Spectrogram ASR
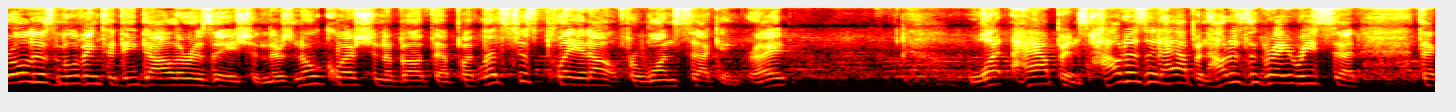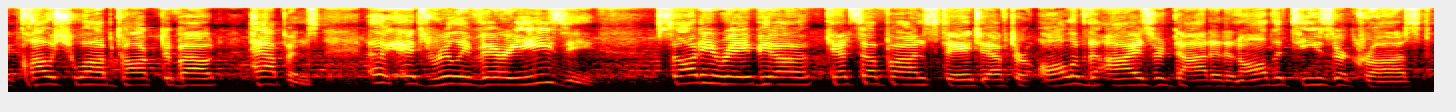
world is moving to de dollarization. There's no question about that. But let's just play it out for one second, right? What happens? How does it happen? How does the Great Reset that Klaus Schwab talked about happens? Uh, it's really very easy. Saudi Arabia gets up on stage after all of the I's are dotted and all the T's are crossed,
